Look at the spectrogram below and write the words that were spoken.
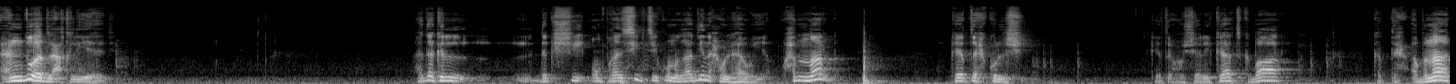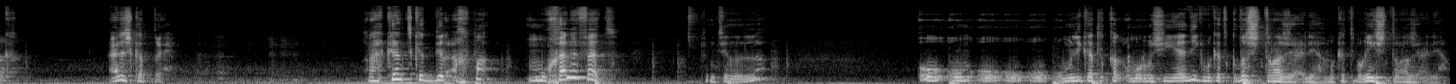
عنده هاد العقلية هادي. هذاك. داك الشيء en principe تيكون غادي نحو الهاوية. واحد النهار كيطيح كل شيء. كيطيحوا شركات كبار كطيح أبناك. علاش كطيح؟ راه كانت كدير أخطاء مخالفات. فهمتيني ولا لا؟ وملي كتلقى الأمور ماشي هذيك ما كتقدرش تراجع عليها ما كتبغيش تراجع عليها.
